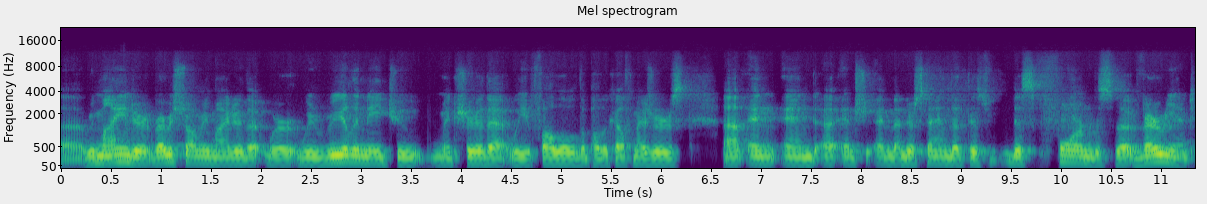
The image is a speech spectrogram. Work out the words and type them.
uh, reminder, very strong reminder that we're we really need to make sure that we follow the public health measures uh, and and uh, and and understand that this this form, this variant,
